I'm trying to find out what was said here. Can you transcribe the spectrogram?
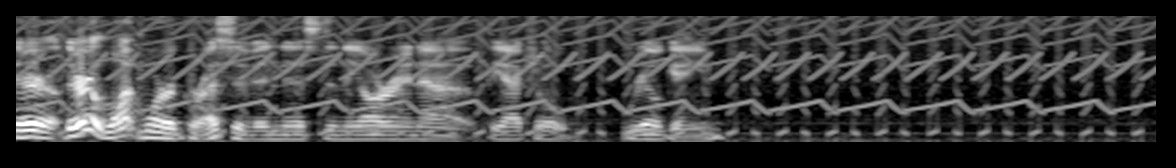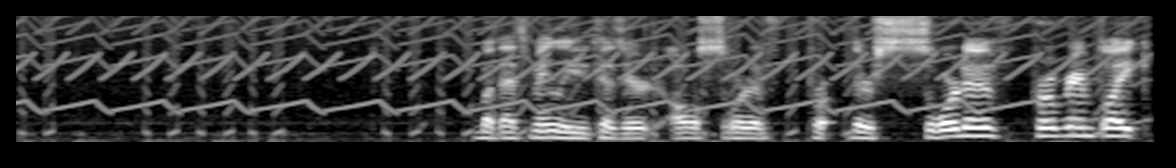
they're they're a lot more aggressive in this than they are in uh the actual real game. But that's mainly because they're all sort of they're sort of programmed like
